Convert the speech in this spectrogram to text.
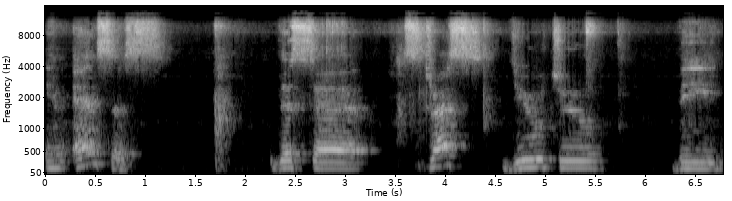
In ANSYS, this uh, stress due to the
